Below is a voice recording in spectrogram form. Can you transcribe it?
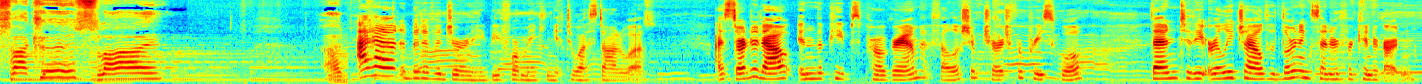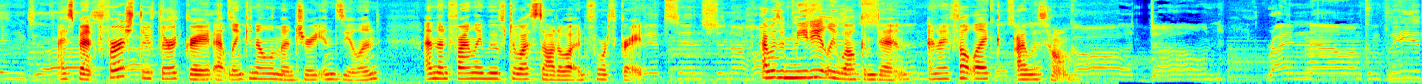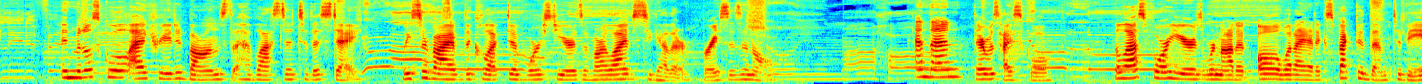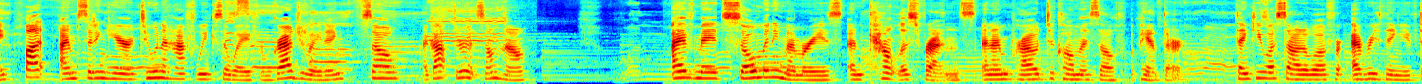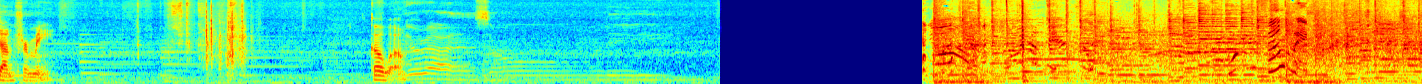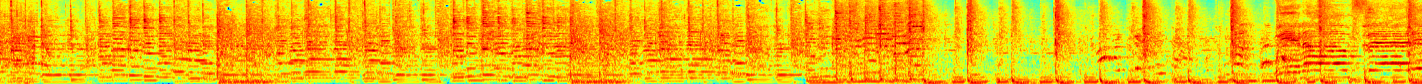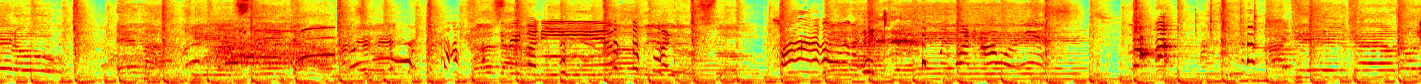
If I could fly, I'd I had a bit of a journey before making it to West Ottawa. I started out in the PEEPS program at Fellowship Church for preschool, then to the Early Childhood Learning Center for kindergarten. I spent first through third grade at Lincoln Elementary in Zeeland, and then finally moved to West Ottawa in fourth grade. I was immediately welcomed in, and I felt like I was home. In middle school, I created bonds that have lasted to this day. We survived the collective worst years of our lives together, braces and all. And then there was high school. The last four years were not at all what I had expected them to be, but I'm sitting here two and a half weeks away from graduating, so I got through it somehow. I have made so many memories and countless friends, and I'm proud to call myself a Panther. Thank you, West Ottawa, for everything you've done for me. Go well.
